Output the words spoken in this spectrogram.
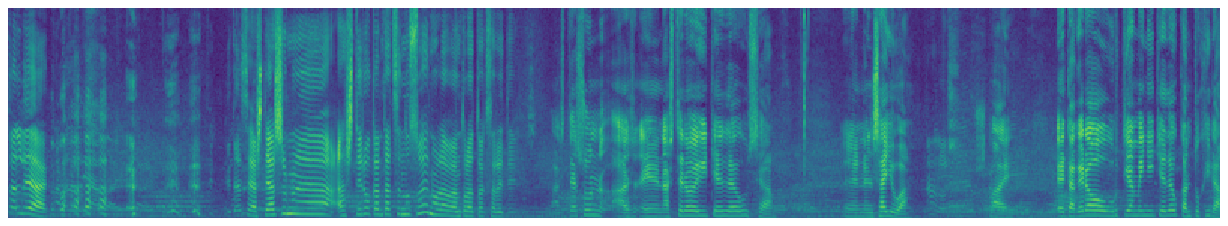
Taldeak. Eta ze, asteasun eh, astero kantatzen duzue, nola antolatuak zarete? Asteasun, az- en, astero egite dugu, zea, en, ensaioa. Bai. Eta gero urtean behin egite dugu kantu jira.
